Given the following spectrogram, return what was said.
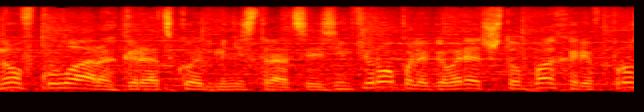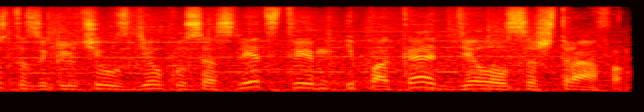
Но в куларах городской администрации Симферополя говорят, что Бахарев просто заключил сделку со следствием и пока отделался штрафом.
